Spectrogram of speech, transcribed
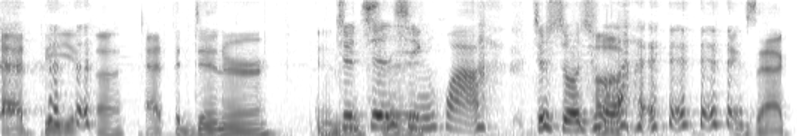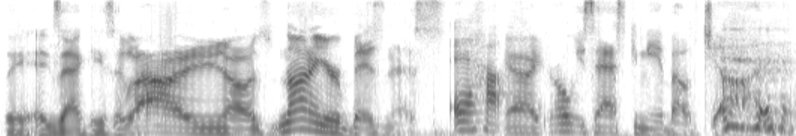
at the uh, at the dinner. 就真心话就说出来。Uh, exactly, exactly. So, ah, you know, it's none of your business. 哎，好。Yeah, you're always asking me about John.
